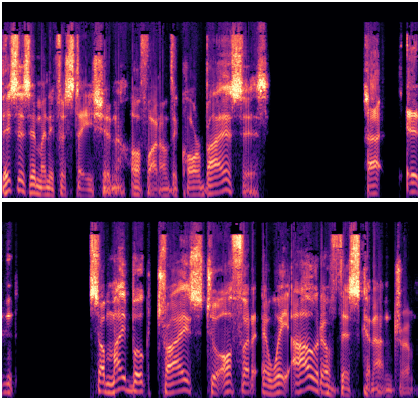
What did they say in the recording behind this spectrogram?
This is a manifestation of one of the core biases. Uh, and so my book tries to offer a way out of this conundrum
